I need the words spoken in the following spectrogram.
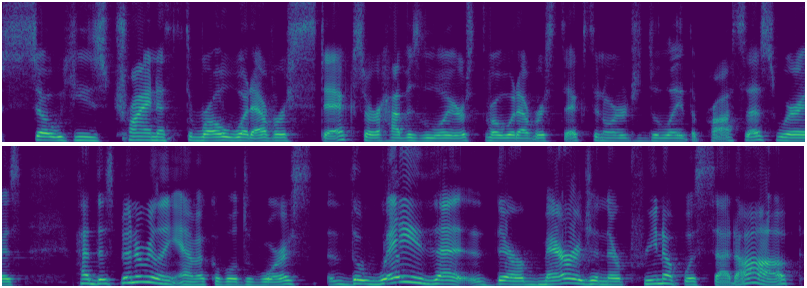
so he's trying to throw whatever sticks or have his lawyers throw whatever sticks in order to delay the process. Whereas, had this been a really amicable divorce, the way that their marriage and their prenup was set up,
